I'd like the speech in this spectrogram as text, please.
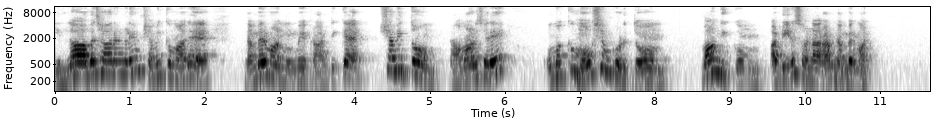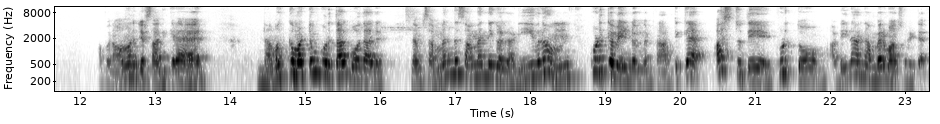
எல்லா அபச்சாரங்களையும் க்ஷமிக்குமாறு நம்பெருமான் முன்பே பிரார்த்திக்க க்ஷமித்தோம். ராமானுஜரே உமக்கு மோட்சம் கொடுத்தோம். வாங்கிக்கும் அப்படின்னு சொன்னாராம் நம்பெருமான். அப்ப ராமானுஜர் சாதிக்கிறார் நமக்கு மட்டும் கொடுத்தால் போதாது. நம் சம்பந்த சம்பந்திகள் அடியிலும் கொடுக்க வேண்டும். பிரார்த்திக்க அஸ்துதே கொடுத்தோம். அப்படின்னு அந்த அம்பெருமான் சொல்லிட்டார்.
